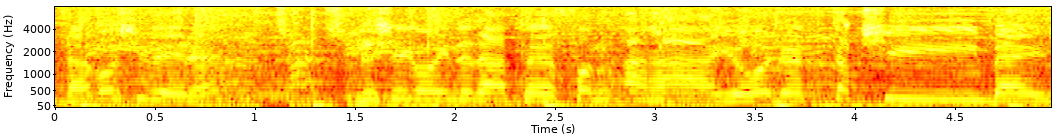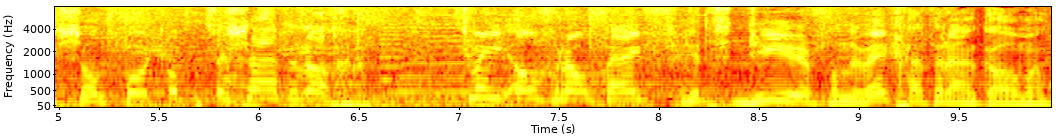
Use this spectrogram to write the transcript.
Daar was hij weer, hè? De single inderdaad eh, van Aha, je hoorde Tachi bij Zandvoort op zaterdag. 2 overal 5, het dier van de week gaat eraan komen.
